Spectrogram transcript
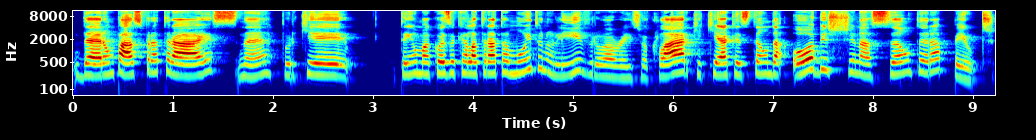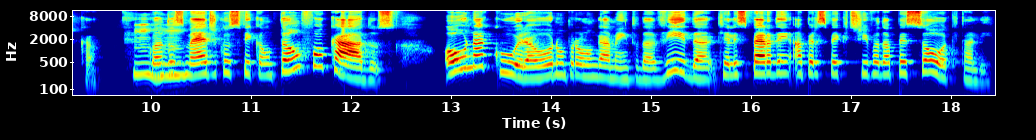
deram um passo para trás, né? Porque tem uma coisa que ela trata muito no livro, a Rachel Clark, que é a questão da obstinação terapêutica. Uhum. Quando os médicos ficam tão focados ou na cura ou no prolongamento da vida que eles perdem a perspectiva da pessoa que está ali.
